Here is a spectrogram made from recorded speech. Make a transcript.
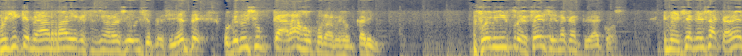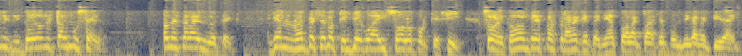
No dice que me da rabia que ese señor haya sido vicepresidente, porque no hizo un carajo por la región caribe. Fue ministro de defensa y una cantidad de cosas. Y me decían que es académico. ¿Y todo dónde está el museo? ¿Dónde está la biblioteca? Ya no, no empecemos que él llegó ahí solo porque sí. Sobre todo Andrés Pastrana que tenía toda la clase política metida ahí.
